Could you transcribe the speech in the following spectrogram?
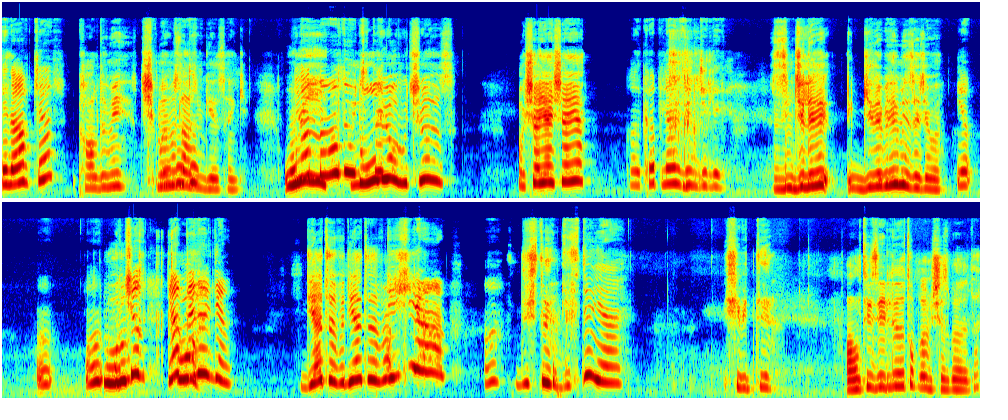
E ne yapacağız? Kaldırmayı çıkmamız Dur, dur, lazım dur. geri sanki. Oy, ne oldu Ne oluyor? Uçuyoruz. Aşağıya aşağıya. Arka plan zincirleri. Zincirlere girebilir miyiz acaba? Ya. o- o- Oğlum. Uçuyoruz. Ya Oh. ben öleceğim. Diğer tarafa diğer tarafa. Düşüyorum. Ah, Düştü. düştüm ya. İşi bitti. 650 lira toplamışız bu arada.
